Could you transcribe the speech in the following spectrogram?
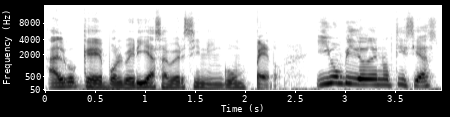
algo que volverías a ver sin ningún pedo. Y un video de noticias,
